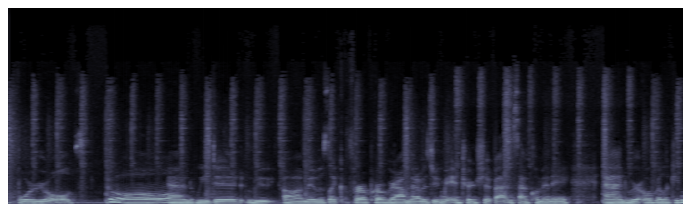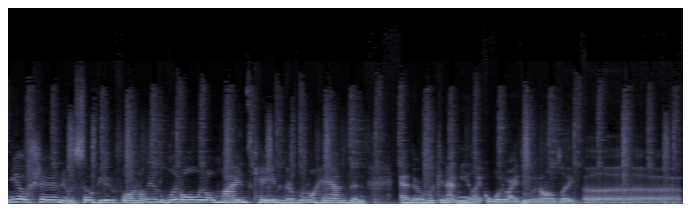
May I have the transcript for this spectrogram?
four year olds. Aww. And we did, we, um, it was like for a program that I was doing my internship at in San Clemente. And we were overlooking the ocean. It was so beautiful. And all these little, little minds came in their little hands and, and they were looking at me like, what do I do? And I was like, uh,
